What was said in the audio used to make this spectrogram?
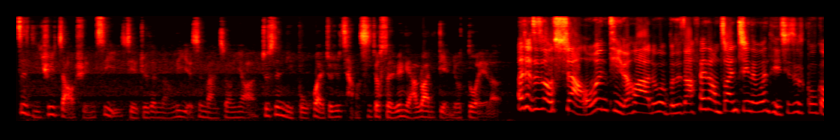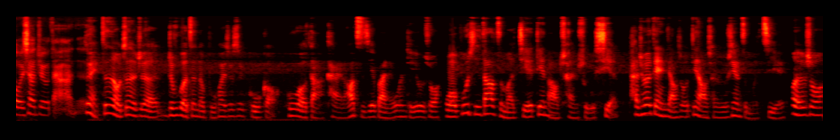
自己去找寻自己解决的能力也是蛮重要的。就是你不会就去尝试，就随便给他乱点就对了。而且这种小问题的话，如果不知道非常专精的问题，其实 Google 一下就有答案的。对，真的，我真的觉得，如果真的不会，就是 Google Google 打开，然后直接把你的问题，就是说我不知道怎么接电脑传输线，他就会跟你讲说电脑传输线怎么接，或者是说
